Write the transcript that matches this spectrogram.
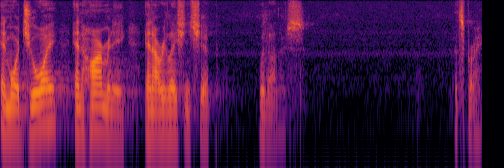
and more joy and harmony in our relationship with others. Let's pray.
